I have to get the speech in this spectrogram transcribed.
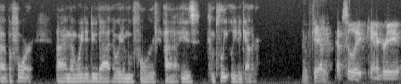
uh, before. Uh, and the way to do that, the way to move forward, is completely together. Okay. Yeah, absolutely. Can't agree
